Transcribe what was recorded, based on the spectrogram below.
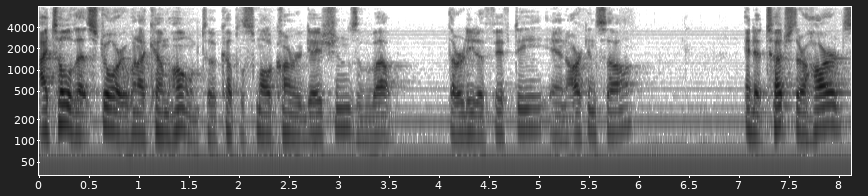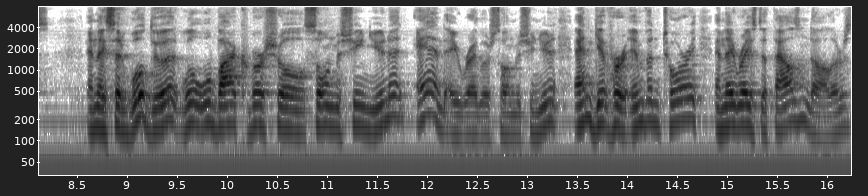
I told that story when I come home to a couple of small congregations of about 30 to 50 in Arkansas, and it touched their hearts. And they said, We'll do it. We'll, we'll buy a commercial sewing machine unit and a regular sewing machine unit and give her inventory. And they raised $1,000.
